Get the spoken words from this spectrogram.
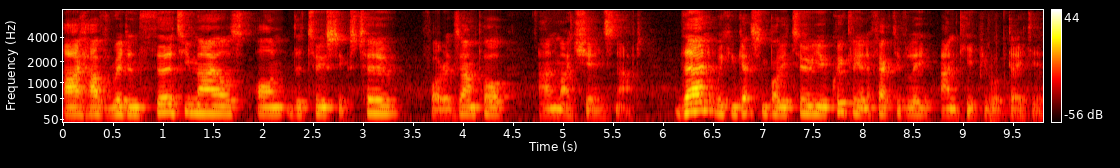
I have ridden 30 miles on the 262, for example, and my chain snapped. Then we can get somebody to you quickly and effectively and keep you updated.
